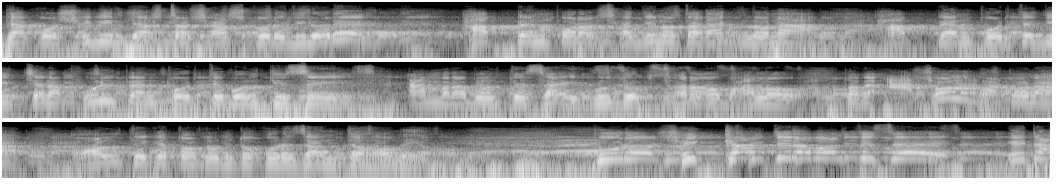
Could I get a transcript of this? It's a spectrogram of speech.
দেখো, শিবির দেশটা শ্বাস করে দিল রে। হাফ প্যান্ট পরার স্বাধীনতা রাখল না। হাফ প্যান্ট পরতে দিচ্ছে না, ফুল প্যান্ট পরতে বলতেছে। আমরা বলতে চাই, গুজব ছড়াও ভালো। তবে আসল ঘটনা হল থেকে তদন্ত করে জানতে হবে। পুরো শিক্ষার্থীরা বলতেছে, এটা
